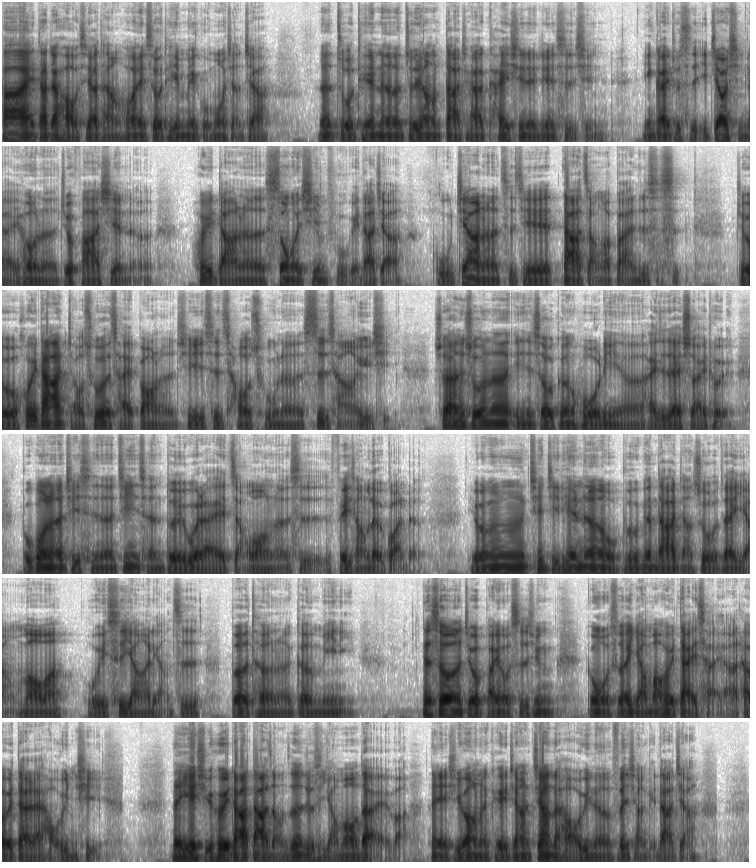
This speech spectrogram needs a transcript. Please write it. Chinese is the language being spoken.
嗨，大家好，我是亚堂，欢迎收听美股梦想家。那昨天呢，最让大家开心的一件事情，应该就是一觉醒来以后呢，就发现了辉达呢送了幸福给大家，股价呢直接大涨了百分之十四。就辉达缴出的财报呢，其实是超出呢市场的预期。虽然说呢营收跟获利呢还是在衰退，不过呢其实呢精城对未来的展望呢是非常乐观的。有前几天呢，我不是跟大家讲说我在养猫吗？我一次养了两只，Bertha 呢跟 Mini。那时候呢，就有版友私讯跟我说，养猫会带财啊，它会带来好运气。那也许辉达大涨，真的就是养猫带来吧？那也希望呢，可以将这样的好运呢分享给大家。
